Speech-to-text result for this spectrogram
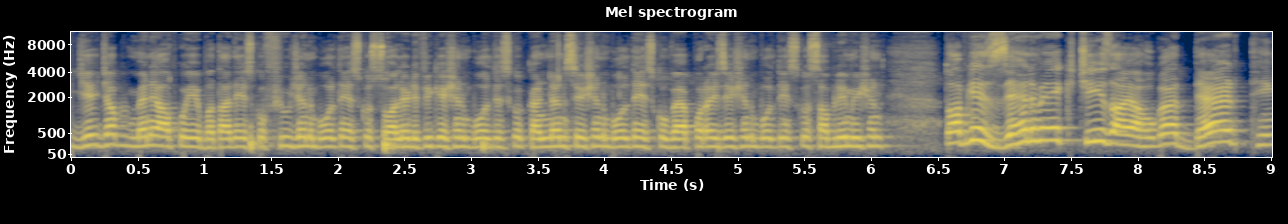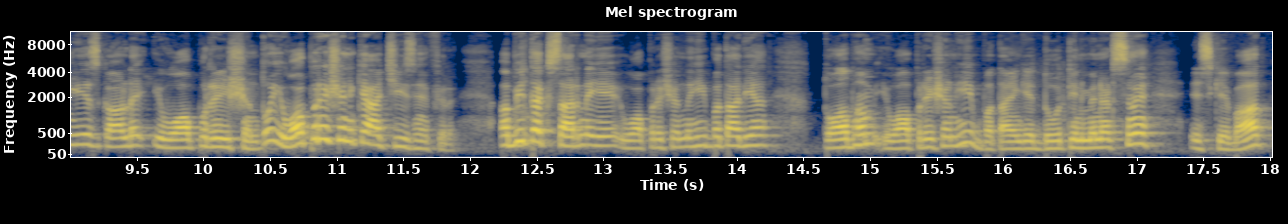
ये जब मैंने आपको ये बता दिया, इसको फ्यूजन बोलते हैं, इसको सॉलिडिफिकेशन बोलते हैं, इसको कंडेंसेशन बोलते हैं, इसको वेपोराइजेशन बोलते हैं, इसको सब्लिमेशन तो आपके जहन में एक चीज़ आया होगा that thing is called evaporation तो इवापोरेशन क्या चीज़ है फिर? अभी तक सर ने ये इवापरेशन नहीं बता दिया। तो अब हम इवापरेशन ही बताएँगे दो तीन मिनट्स में। इसके बाद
